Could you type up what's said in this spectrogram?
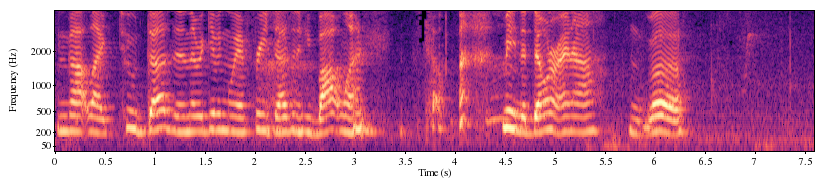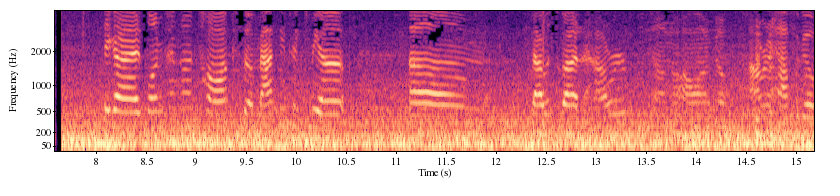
and got like two dozen. They were giving away a free dozen if you bought one. So I'm eating a donut right now. Ugh. Hey guys, long time not talk. So Matthew picked me up. Um, that was about an hour. I don't know how long ago. Hour and a half ago.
